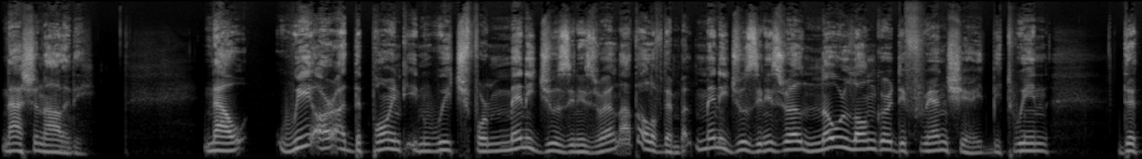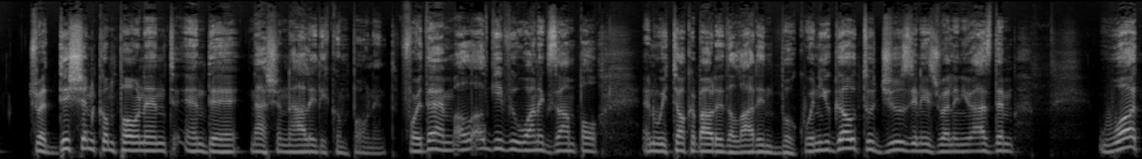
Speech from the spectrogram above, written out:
nationality. Now, we are at the point in which, for many Jews in Israel, not all of them, but many Jews in Israel no longer differentiate between the tradition component and the nationality component. For them, I'll, I'll give you one example, and we talk about it a lot in book. When you go to Jews in Israel and you ask them, what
